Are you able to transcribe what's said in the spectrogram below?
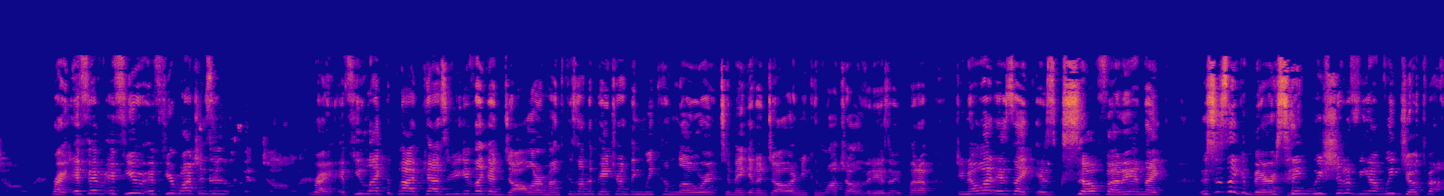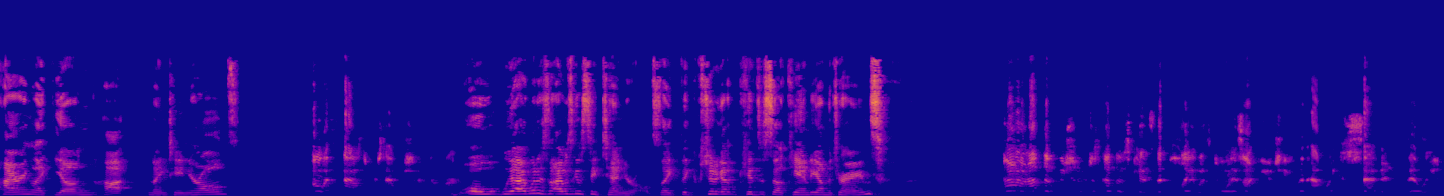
dollar. right? If if, if you if you're watching this, Literally a dollar. right? If you like the podcast, if you give like a dollar a month, because on the Patreon thing we can lower it to make it a dollar, and you can watch all the videos that we put up. Do you know what is like is so funny and like this is like embarrassing. We should have you know we joked about hiring like young hot nineteen year olds. Oh, a thousand percent we should have done that. Oh, we, I would have, I was gonna say ten year olds. Like they should have got kids that sell candy on the trains. No, no, not that. We should have just got those kids that play with toys on YouTube and have like seven billion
